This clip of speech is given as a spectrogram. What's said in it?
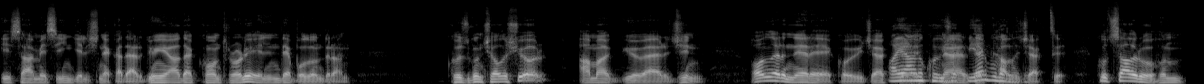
İsa Mesih'in gelişine kadar dünyada kontrolü elinde bulunduran. Kuzgun çalışıyor ama güvercin. Onları nereye koyacak Ayağını ve koyacak bir nerede yer bulamadı. kalacaktı? Kutsal ruhun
